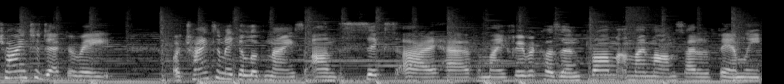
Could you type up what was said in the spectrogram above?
trying to decorate or trying to make it look nice. On the 6th, I have my favorite cousin from my mom's side of the family,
